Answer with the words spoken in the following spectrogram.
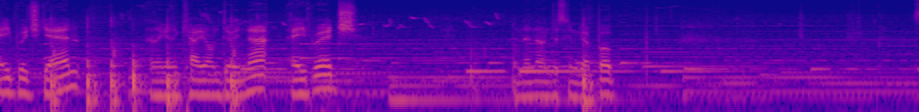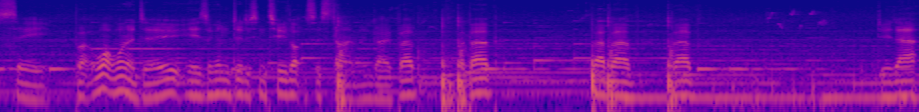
A bridge again. And I'm going to carry on doing that. A bridge. And then I'm just going to go bub. See. But what I want to do is I'm going to do this in two lots this time and go bub, bub, bub, bub, bub, bub. Do that.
